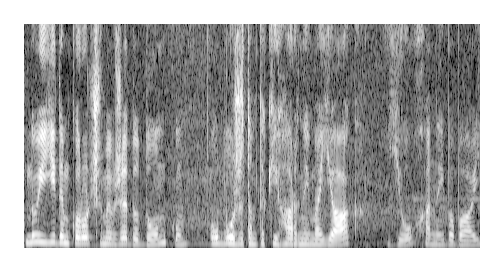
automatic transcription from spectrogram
Ну і їдемо, коротше, ми вже додомку. О боже, там такий гарний маяк. Йоханий бабай.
